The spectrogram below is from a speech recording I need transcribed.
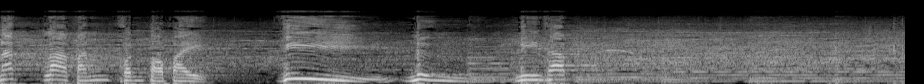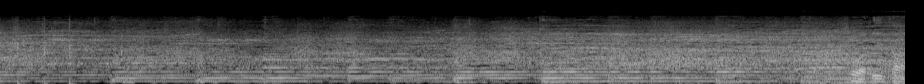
นักล่าฝันคนต่อไป วีหนึ่งมีนครับ สวัสดีค่ะ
